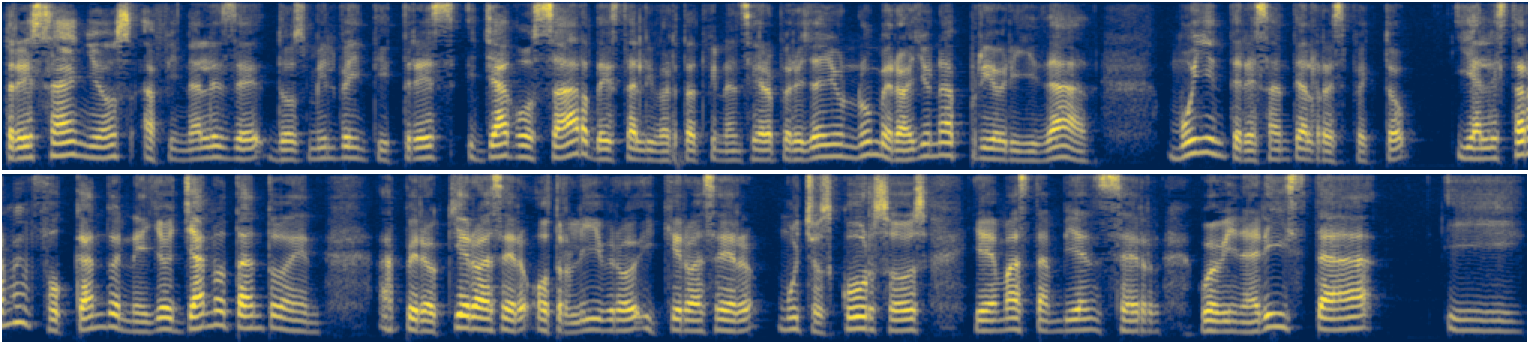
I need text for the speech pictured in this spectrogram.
tres años a finales de 2023 ya gozar de esta libertad financiera, pero ya hay un número, hay una prioridad muy interesante al respecto y al estarme enfocando en ello, ya no tanto en, ah, pero quiero hacer otro libro y quiero hacer muchos cursos y además también ser webinarista y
